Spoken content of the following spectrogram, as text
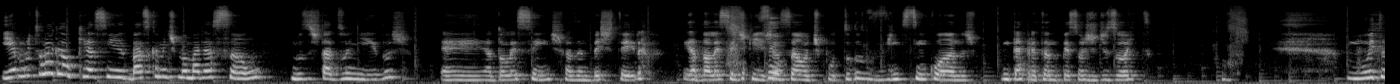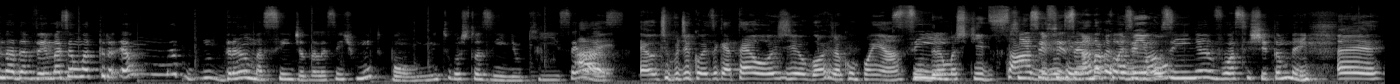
E é muito legal, porque assim, é basicamente uma malhação nos Estados Unidos, é, adolescentes fazendo besteira. E adolescentes que já são, tipo, tudo 25 anos, interpretando pessoas de 18. Muito nada a ver, mas é, uma, é uma- um drama, assim, de adolescente muito bom, muito gostosinho, que, sei lá, Ai, É o tipo de coisa que até hoje eu gosto de acompanhar. Sim. Sim. dramas que, sabe, que se fizer uma coisa comigo. igualzinha, vou assistir também. É,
